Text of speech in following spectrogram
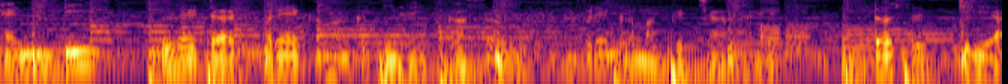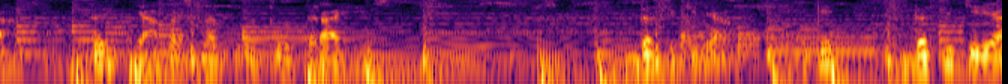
हँडी लेटर पर्याय क्रमांक तीन आहे कसम. आणि पर्याय क्रमांक चार आहे. दस क्रिया. तर या प्रश्नाचं योग्य उत्तर आहे. दस क्रिया. ओके? दस क्रिया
